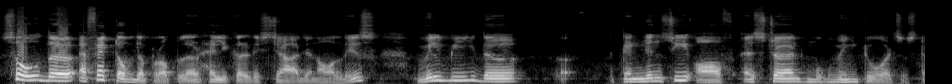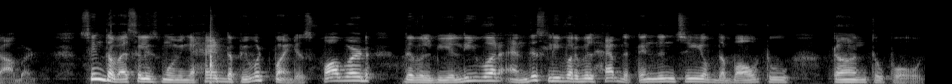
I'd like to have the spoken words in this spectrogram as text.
So the effect of the propeller, helical discharge and all this will be the uh, tendency of astern moving towards starboard. Since the vessel is moving ahead, the pivot point is forward, there will be a lever and this lever will have the tendency of the bow to turn to port.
